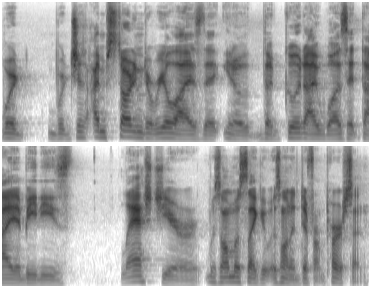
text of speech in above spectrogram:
we're we're just i'm starting to realize that you know the good i was at diabetes last year was almost like it was on a different person.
